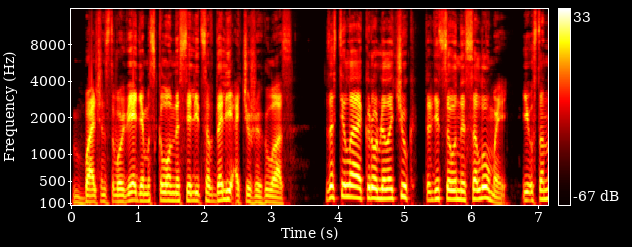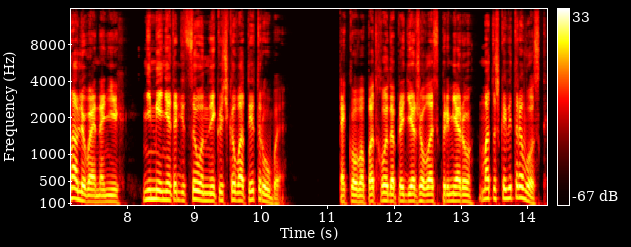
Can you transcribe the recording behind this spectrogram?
Большинство ведьм склонно селиться вдали от чужих глаз, застилая кровлю лачуг традиционной соломой и устанавливая на них не менее традиционные крючковатые трубы. Такого подхода придерживалась, к примеру, матушка-ветровоск,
